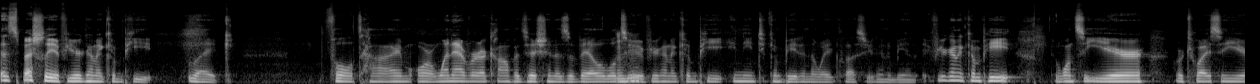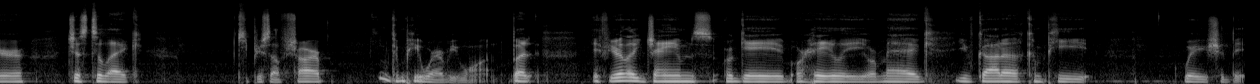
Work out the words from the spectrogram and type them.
especially if you're gonna compete like full time or whenever a competition is available to Mhm. you. If you're gonna compete, you need to compete in the weight class you're gonna be in. If you're gonna compete once a year or twice a year, just to like keep yourself sharp, you can compete wherever you want. But if you're like James or Gabe or Hayleigh or Meg, you've gotta compete where you should be.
